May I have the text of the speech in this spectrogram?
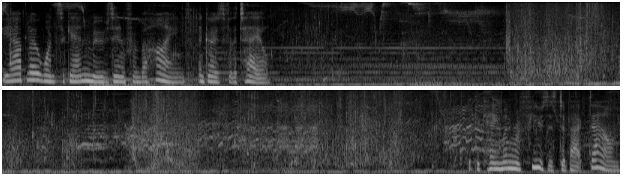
Diablo once again moves in from behind and goes for the tail. But the caiman refuses to back down.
